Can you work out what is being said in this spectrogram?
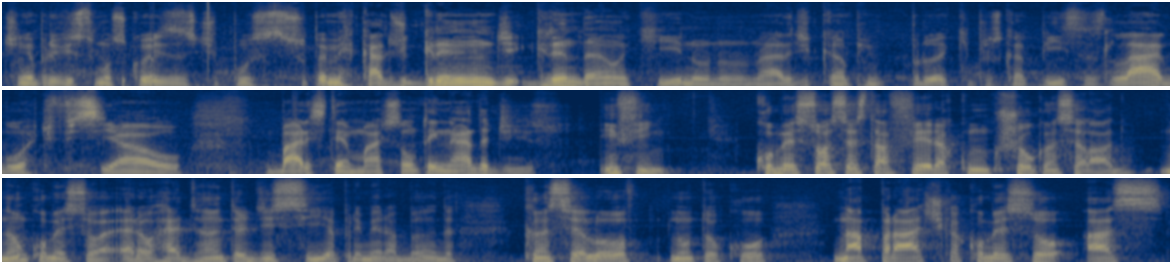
tinha previsto umas coisas tipo supermercado de grande, grandão aqui no, no na área de camping pro, aqui para os campistas, lago artificial, bares temáticos, não tem nada disso. Enfim, começou a sexta-feira com show cancelado. Não começou, era o Headhunter DC, a primeira banda. Cancelou, não tocou. Na prática, começou às,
